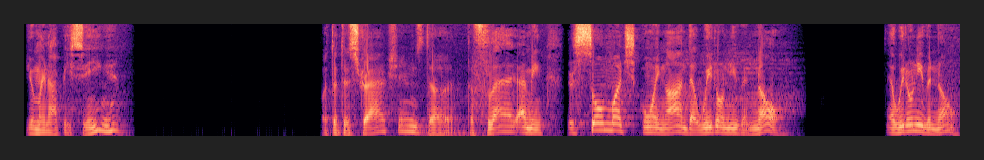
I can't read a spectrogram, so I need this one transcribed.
You may not be seeing it. But the distractions, the, the flag, I mean, there's so much going on that we don't even know. And we don't even know.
